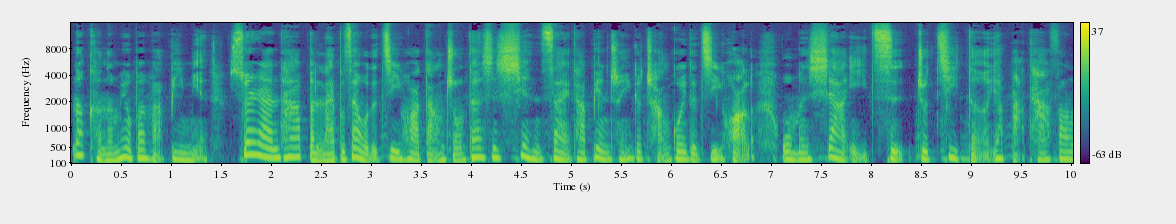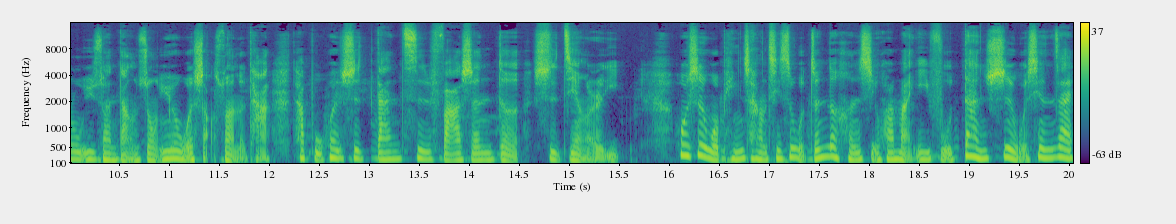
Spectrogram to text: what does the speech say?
那可能没有办法避免。虽然它本来不在我的计划当中，但是现在它变成一个常规的计划了。我们下一次就记得要把它放入预算当中，因为我少算了它，它不会是单次发生的事件而已。或是我平常其实我真的很喜欢买衣服，但是我现在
